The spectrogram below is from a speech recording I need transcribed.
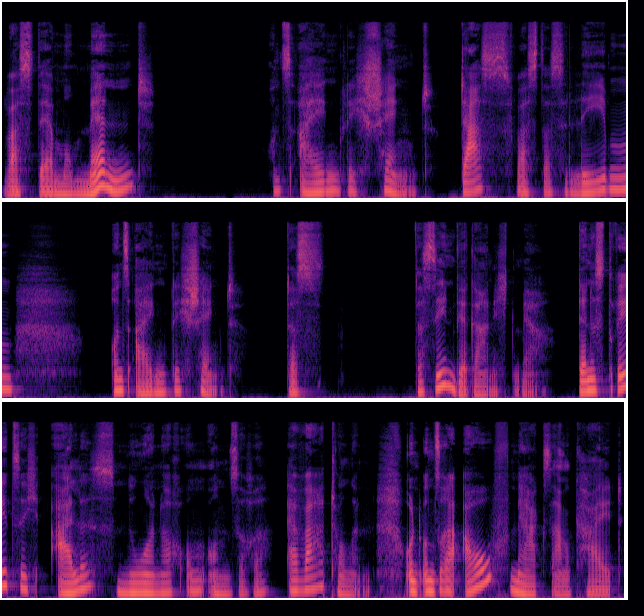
was der Moment uns eigentlich schenkt. Das, was das Leben uns eigentlich schenkt. Das, das sehen wir gar nicht mehr. Denn es dreht sich alles nur noch um unsere Erwartungen. Und unsere Aufmerksamkeit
